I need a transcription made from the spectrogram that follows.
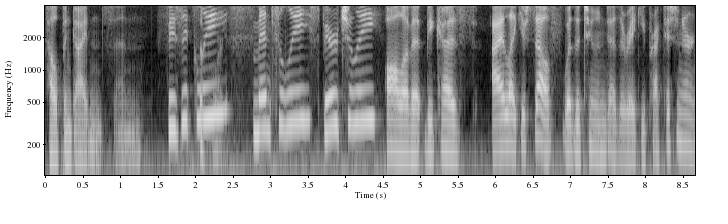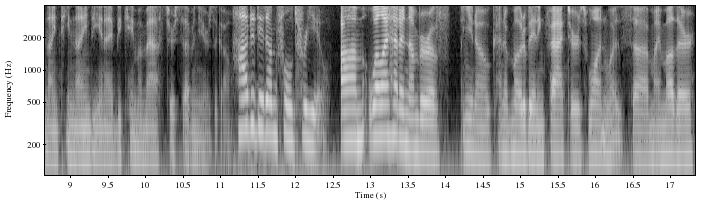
help and guidance and physically, support. mentally, spiritually, all of it because I like yourself was attuned as a Reiki practitioner in 1990 and I became a master 7 years ago. How did it unfold for you? Um, well, I had a number of, you know, kind of motivating factors. One was uh, my mother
